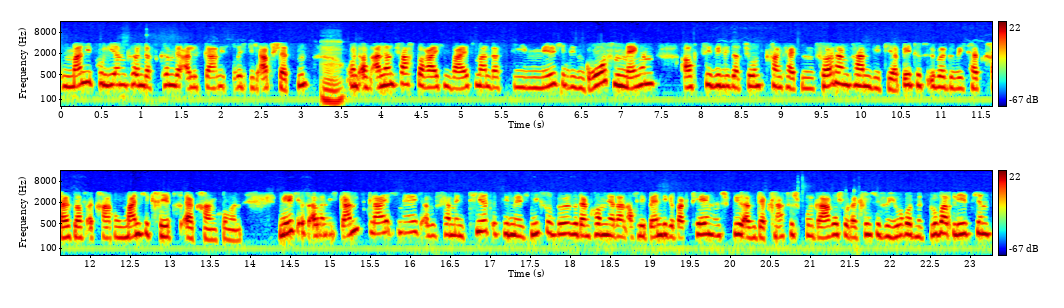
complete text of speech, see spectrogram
manipulieren können, das können wir alles gar nicht so richtig abschätzen. Ja. Und aus anderen Fachbereichen weiß man, dass die Milch in diesen großen Mengen auch Zivilisationskrankheiten fördern kann, wie Diabetes, Übergewicht, Herz-Kreislauf-Erkrankungen, manche Krebserkrankungen. Milch ist aber nicht ganz gleich Milch, also fermentiert ist die Milch nicht so böse, dann kommen ja dann auch lebendige Bakterien ins Spiel, also der klassisch bulgarische oder griechische Joghurt mit Blubberbläschen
